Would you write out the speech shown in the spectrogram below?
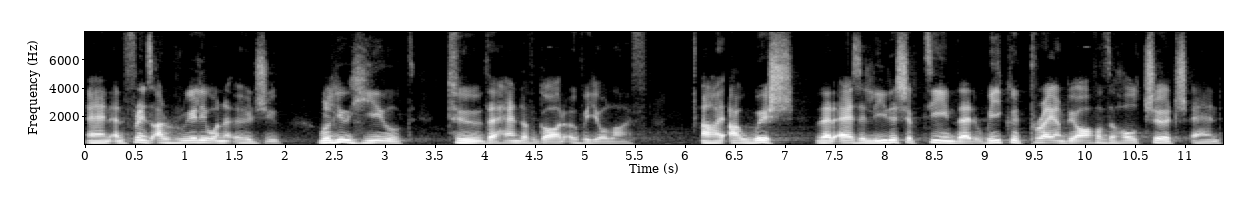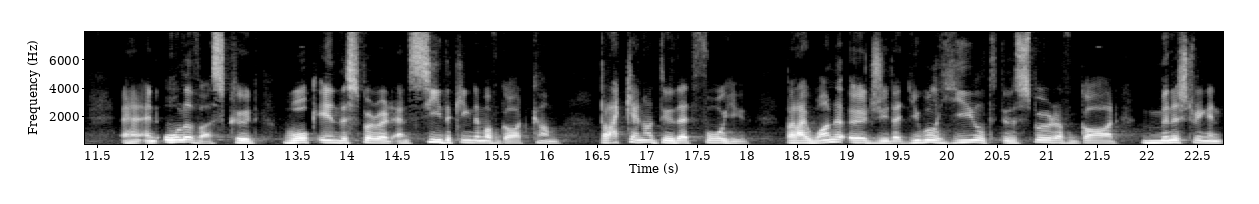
And, and friends, I really want to urge you will you yield to the hand of God over your life? I, I wish that as a leadership team that we could pray on behalf of the whole church and, and, and all of us could walk in the spirit and see the kingdom of God come. But I cannot do that for you. But I want to urge you that you will yield to the Spirit of God ministering and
